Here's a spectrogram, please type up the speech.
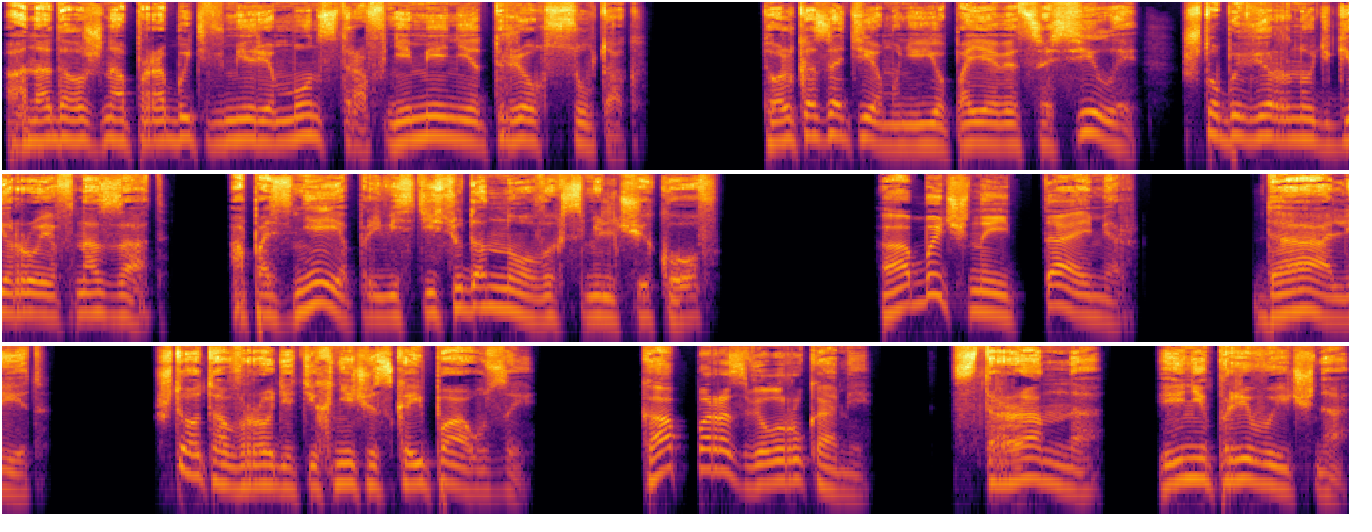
она должна пробыть в мире монстров не менее трех суток. Только затем у нее появятся силы, чтобы вернуть героев назад, а позднее привести сюда новых смельчаков. Обычный таймер. Да, Лид. Что-то вроде технической паузы. Каппа развел руками. Странно и непривычно.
